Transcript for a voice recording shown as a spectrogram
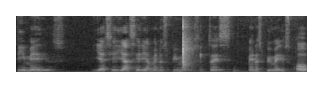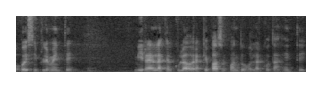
pi medios y hacia allá sería menos pi medios. Entonces, menos pi medios. O pues simplemente mirar en la calculadora qué pasa cuando el arco tangente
